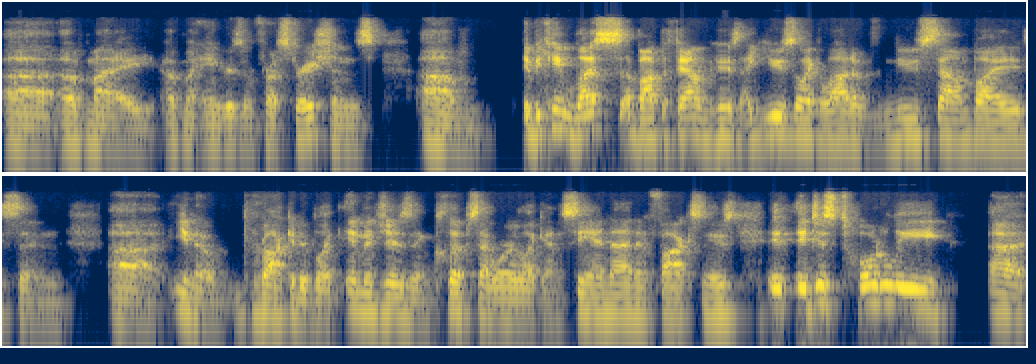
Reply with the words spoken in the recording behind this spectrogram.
uh, of my of my angers and frustrations um, it became less about the family because I used like a lot of news sound bites and uh, you know provocative like images and clips that were like on CNN and Fox News. It it just totally uh,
